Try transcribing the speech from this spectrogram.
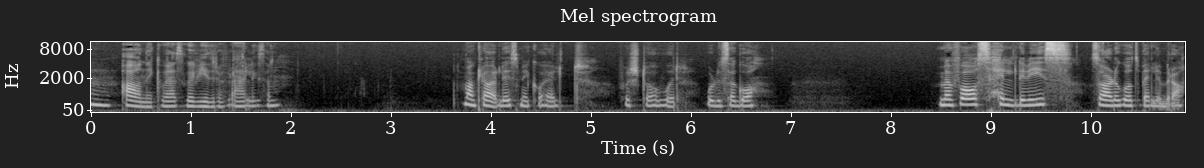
Mm. aner ikke hvor jeg skal gå videre fra her, liksom. Man klarer liksom ikke å helt forstå hvor, hvor du skal gå. Men for oss, heldigvis, så har det gått veldig bra.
